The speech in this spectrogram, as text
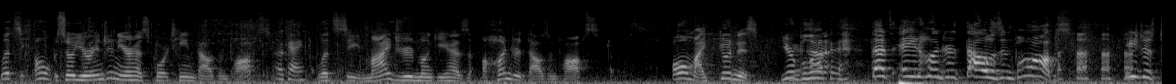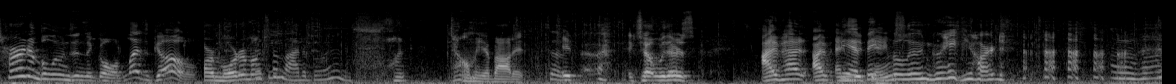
Let's see. Oh, so your engineer has fourteen thousand pops. Okay. Let's see. My Druid Monkey has 100,000 pops. Oh my goodness. Your Your balloon. That's 800,000 pops. He's just turning balloons into gold. Let's go. Our Mortar monkey. That's a lot of balloons. Tell me about it. So- it so there's. I've had. I've ended Yeah, big games. balloon graveyard. Mm-hmm.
